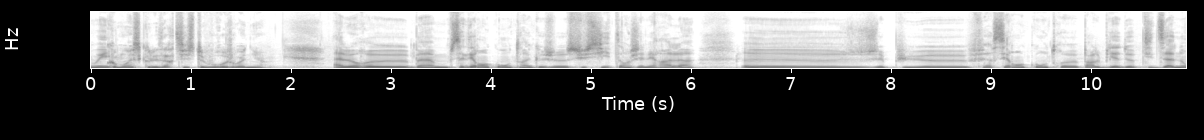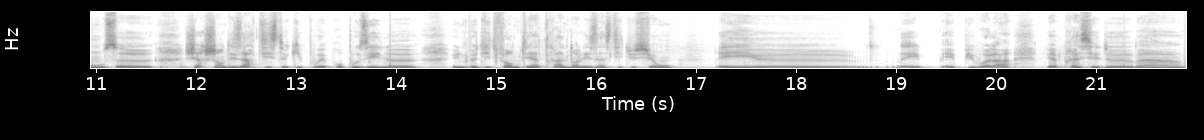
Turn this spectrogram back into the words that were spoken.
Oui. Comment est-ce que les artistes vous rejoignent Alors, euh, ben, c'est des rencontres hein, que je suscite en général. hein. Euh, J'ai pu euh, faire ces rencontres par le biais de petites annonces, cherchant des artistes qui pouvaient proposer une, petite forme théâtrale dans les institutions. Et, puis voilà. Puis après, c'est de... Ben,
